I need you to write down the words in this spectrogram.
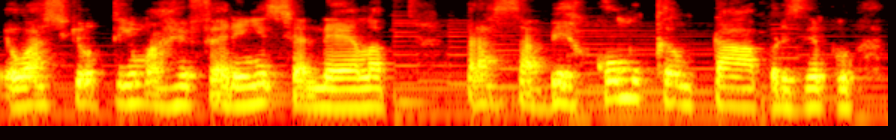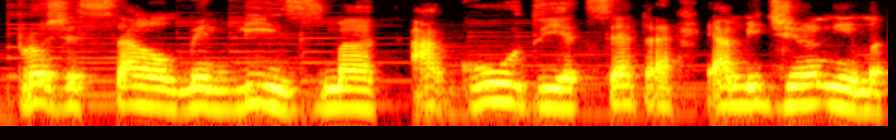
eu acho que eu tenho uma referência nela para saber como cantar, por exemplo, projeção, melisma, agudo e etc., é a Midian Lima.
